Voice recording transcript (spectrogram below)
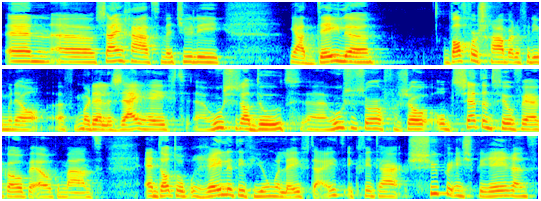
En uh, zij gaat met jullie ja, delen wat voor schaalbare verdienmodellen eh, zij heeft, uh, hoe ze dat doet, uh, hoe ze zorgt voor zo ontzettend veel verkopen elke maand. En dat op relatief jonge leeftijd. Ik vind haar super inspirerend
